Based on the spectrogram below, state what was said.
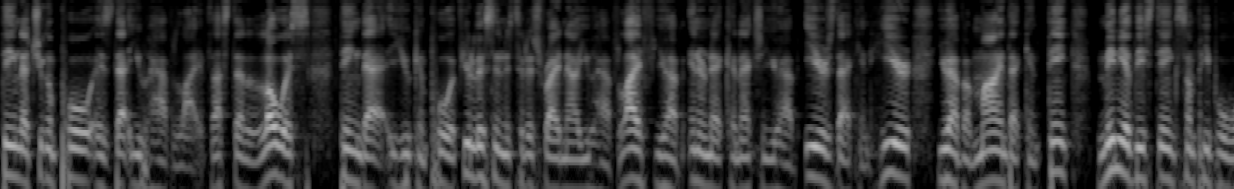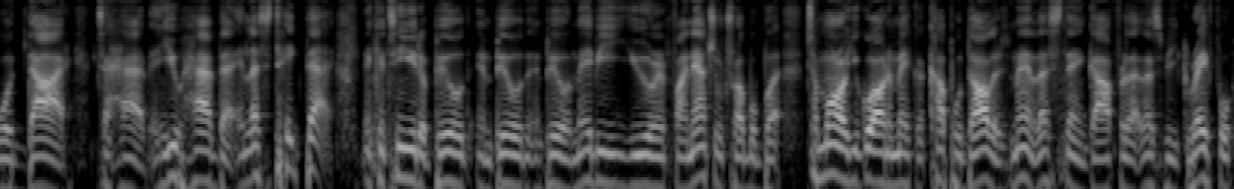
thing that you can pull is that you have life. That's the lowest thing that you can pull. If you're listening to this right now, you have life, you have internet connection, you have ears that can hear, you have a mind that can think. Many of these things some people will die to have, and you have that. And let's take that and continue to build and build and build. Maybe you're in financial trouble, but tomorrow you go out and make a couple dollars. Man, let's thank God for that. Let's be grateful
